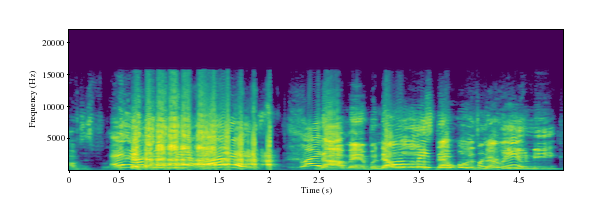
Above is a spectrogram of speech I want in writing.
I'm just playing. And I'm just Like, nah, man, but that was that was very unique.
